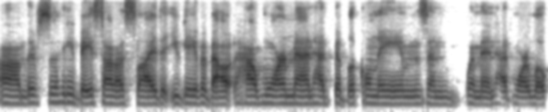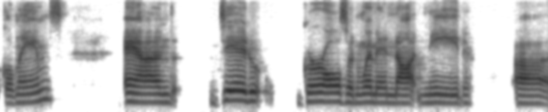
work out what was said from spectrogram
Um, there's something based on a slide that you gave about how more men had biblical names and women had more local names. And did girls and women not need uh,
